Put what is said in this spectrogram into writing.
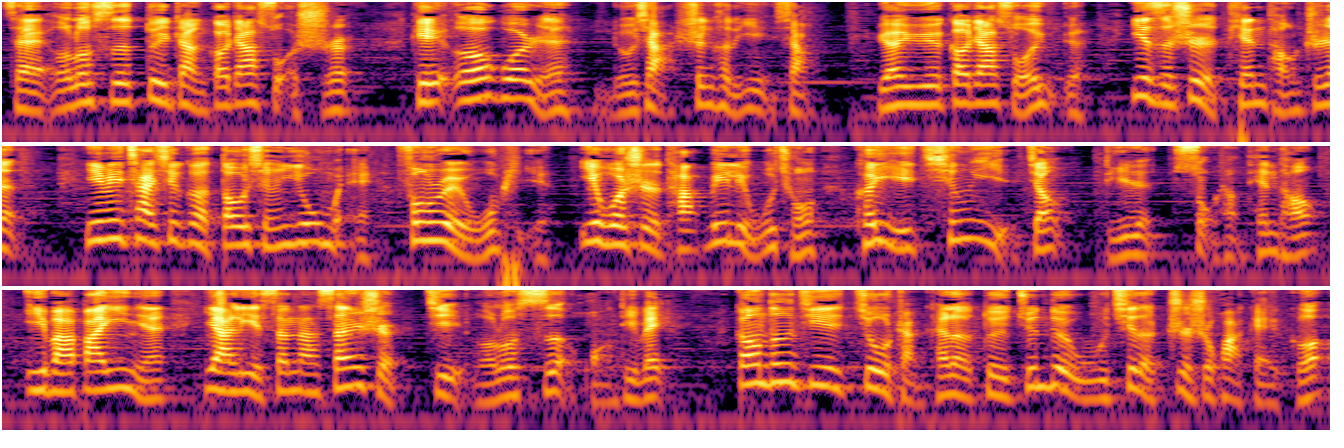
在俄罗斯对战高加索时，给俄国人留下深刻的印象。源于高加索语，意思是天堂之刃。因为恰西克刀型优美、锋锐无匹，亦或是它威力无穷，可以轻易将敌人送上天堂。一八八一年，亚历山大三世继俄罗斯皇帝位。刚登基就展开了对军队武器的制式化改革，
